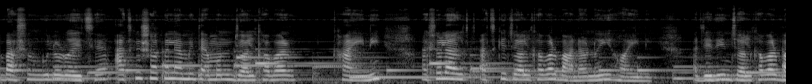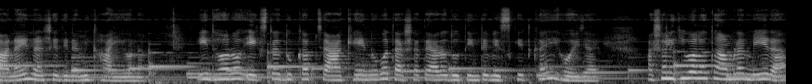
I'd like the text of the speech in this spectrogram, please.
বাসনগুলো রয়েছে। আজকে সকালে আমি তেমন জলখাবার খাইনি। আসলে আজকে জলখাবার বানানোই হয়নি। আর যেদিন জলখাবার বানাই না, সেদিন আমি খাইও না। এই ধরো এক্সট্রা দু কাপ চা খেয়ে নেব, তার সাথে আরও দু তিনটে বিস্কিট খাই, হয়ে যায়। আসলে কি বলতো, আমরা মেয়েরা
